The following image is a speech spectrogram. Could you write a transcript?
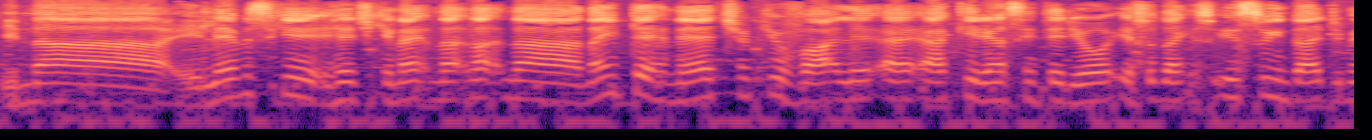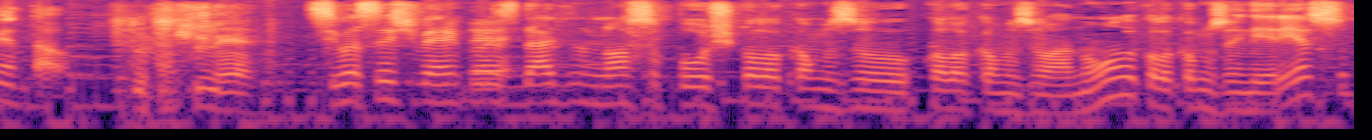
E, na, e lembre-se que, gente, que na, na, na, na internet o que vale é a criança interior, isso, dá, isso, isso em idade mental. né? Se vocês tiverem curiosidade, no nosso post colocamos o, colocamos o anúncio, colocamos o endereço.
